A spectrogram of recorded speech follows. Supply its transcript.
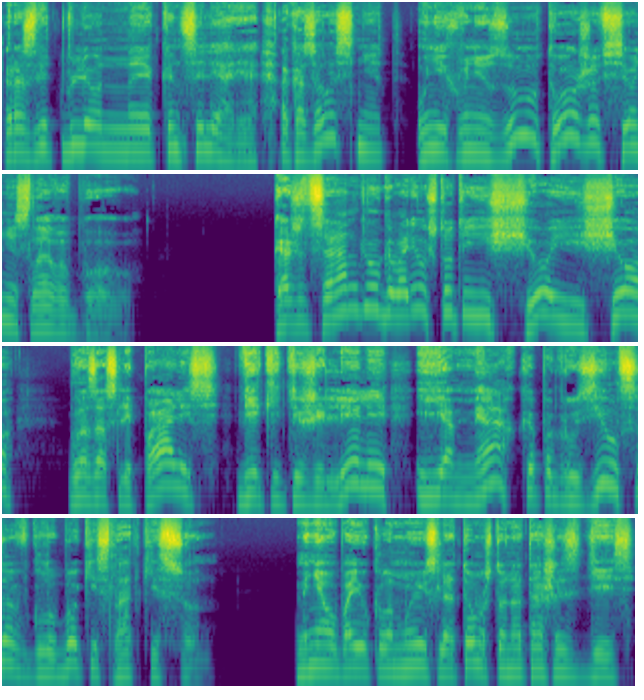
разветвленная канцелярия. Оказалось, нет. У них внизу тоже все не слава богу. Кажется, ангел говорил что-то еще и еще. Глаза слепались, веки тяжелели, и я мягко погрузился в глубокий сладкий сон. Меня убаюкала мысль о том, что Наташа здесь,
